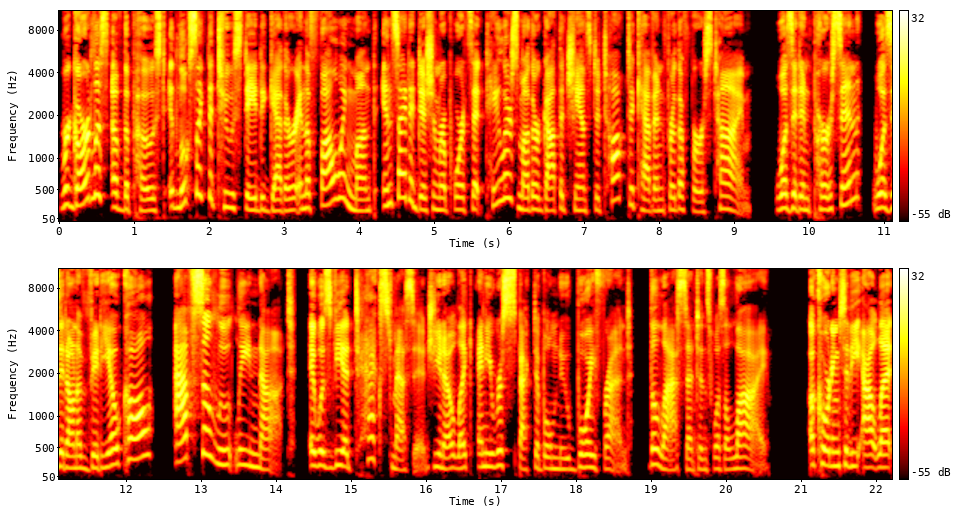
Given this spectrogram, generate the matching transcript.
Regardless of the post, it looks like the two stayed together. In the following month, Inside Edition reports that Taylor's mother got the chance to talk to Kevin for the first time. Was it in person? Was it on a video call? Absolutely not. It was via text message, you know, like any respectable new boyfriend. The last sentence was a lie. According to the outlet,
